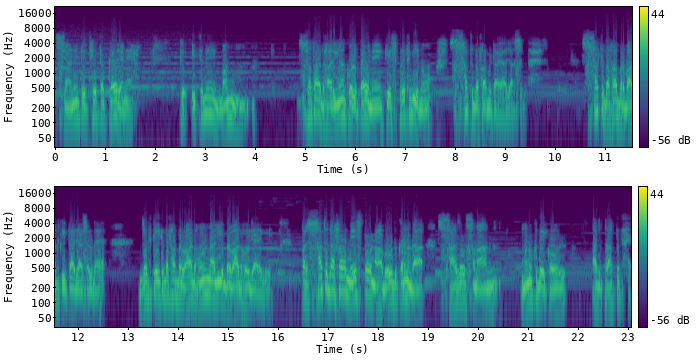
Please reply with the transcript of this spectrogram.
ਸਿਆਣੇ ਤੇ ਇੱਥੇ ਤੱਕ ਕਹਿ ਰਹੇ ਨੇ ਕਿ ਇਤਨੇ ਮਮ ਸਤਾਧਾਰੀਆਂ ਕੋਲ ਪਏ ਨੇ ਕਿ ਇਸ ਪ੍ਰithvi ਨੂੰ ਸੱਤ ਦਫਾ ਮਿਟਾਇਆ ਜਾ ਸਕਦਾ ਹੈ। ਸੱਤ ਦਫਾ ਬਰਬਾਦ ਕੀਤਾ ਜਾ ਸਕਦਾ ਹੈ। ਜਦ ਕਿ ਇੱਕ ਦਫਾ ਬਰਬਾਦ ਹੋਣ ਨਾਲ ਹੀ ਬਰਬਾਦ ਹੋ ਜਾਏਗੀ। ਪਰ ਸੱਤ ਦਫਾ ਨੇਸ ਤੋਂ ਨਾਬੂਦ ਕਰਨ ਦਾ ਸਾਜ਼ੋ ਸਮਾਨ ਮਨੁੱਖ ਦੇ ਕੋਲ ਅੱਜ ਪ੍ਰਾਪਤ ਹੈ,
